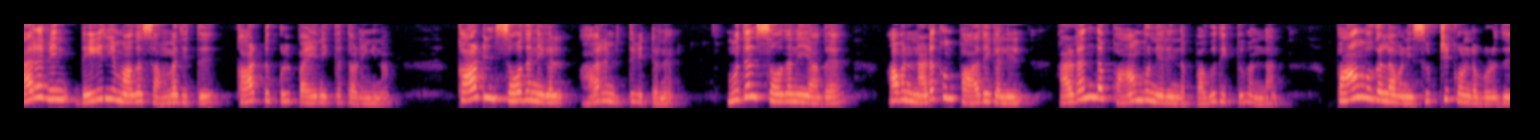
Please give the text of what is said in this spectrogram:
அரவிந்த் தைரியமாக சம்மதித்து காட்டுக்குள் பயணிக்க தொடங்கினான். காட்டின் சோதனைகள் ஆரம்பித்து விட்டன. முதல் சோதனையாக அவன் நடக்கும் பாதைகளில் அடர்ந்த பாம்பு நிறைந்த பகுதிக்கு வந்தான். பாம்புகள் அவனை சுற்றி கொண்ட பொழுது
